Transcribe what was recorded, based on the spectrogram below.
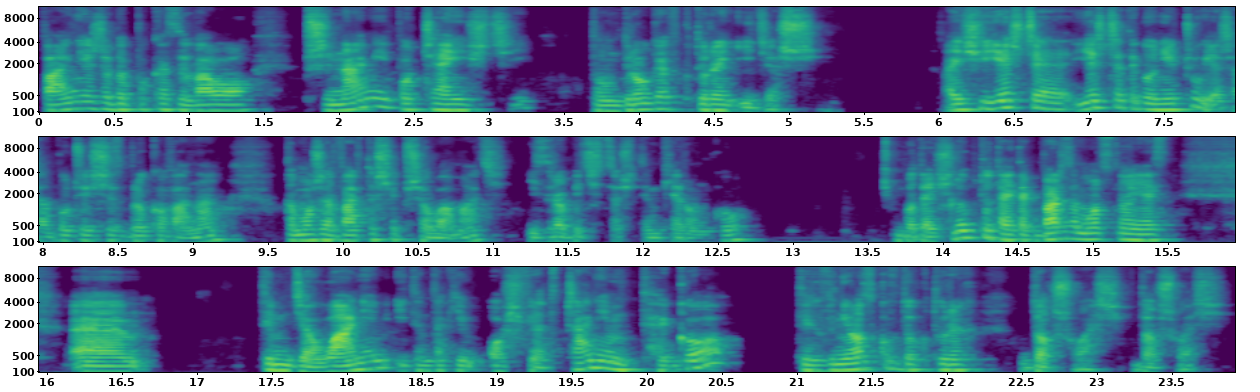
Fajnie, żeby pokazywało przynajmniej po części tą drogę, w której idziesz. A jeśli jeszcze, jeszcze tego nie czujesz albo czujesz się zblokowana, to może warto się przełamać i zrobić coś w tym kierunku. Bo ten ślub tutaj tak bardzo mocno jest em, tym działaniem i tym takim oświadczaniem tego, tych wniosków, do których doszłaś, doszłeś.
